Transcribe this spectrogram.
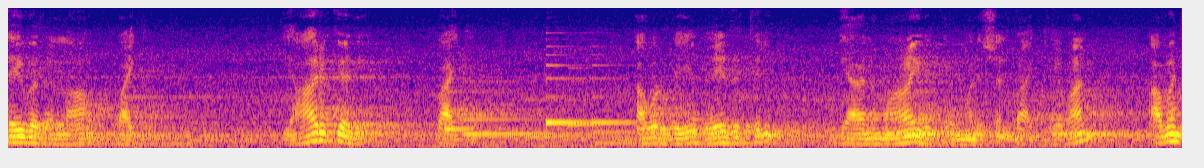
செய்வதெல்லாம் வாய்க்கும். யாருக்கு அது வாய்க்கும்? அவருடைய வேதத்தில் தியானமாக இருக்கிற மனுஷன் பாக்கியவான். அவன்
